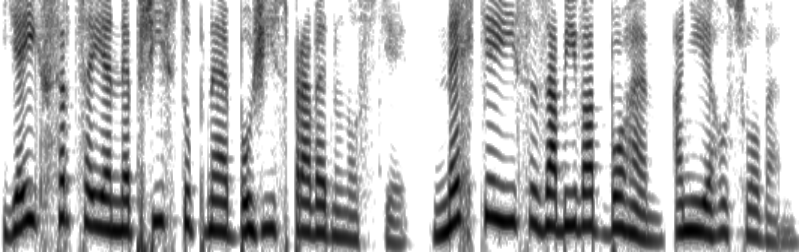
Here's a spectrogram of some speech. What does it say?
Jejich srdce je nepřístupné boží spravedlnosti. Nechtějí se zabývat Bohem ani jeho slovem.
